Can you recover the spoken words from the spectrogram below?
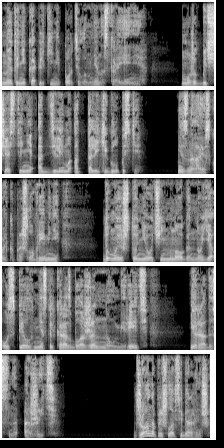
Но это ни капельки не портило мне настроение. Может быть, счастье неотделимо от талики глупости? Не знаю, сколько прошло времени. Думаю, что не очень много, но я успел несколько раз блаженно умереть и радостно ожить. Джоанна пришла в себя раньше.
